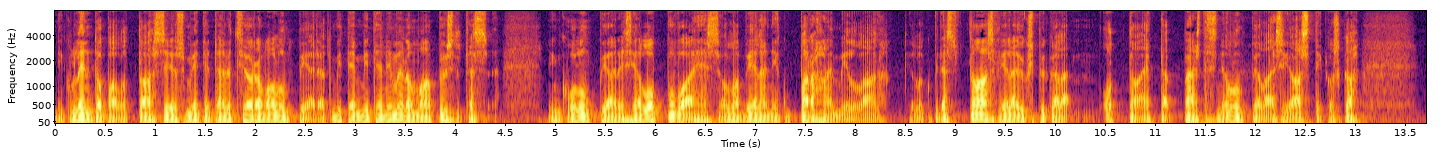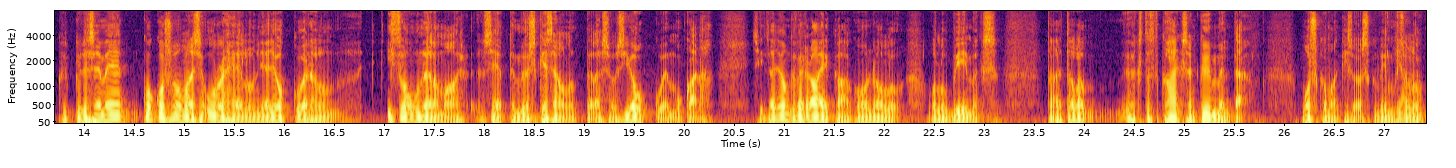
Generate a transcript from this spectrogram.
niin kuin lentopallottaa se, jos mietitään nyt seuraava olympiadia, että miten, miten nimenomaan pystyttäisiin niin kuin olympiaani siellä loppuvaiheessa olla vielä niin kuin parhaimmillaan, jolloin pitäisi taas vielä yksi pykälä ottaa, että päästä sinne olympialaisiin asti, koska kyllä se meidän koko suomalaisen urheilun ja joukkueurheilun iso unelma on se, että myös kesäolympialaisissa olisi joukkueen mukana. Siitä on jonkin verran aikaa, kun on ollut, ollut viimeksi, taitaa olla 1980 Moskovan kisoissa, kun viimeksi ollut...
